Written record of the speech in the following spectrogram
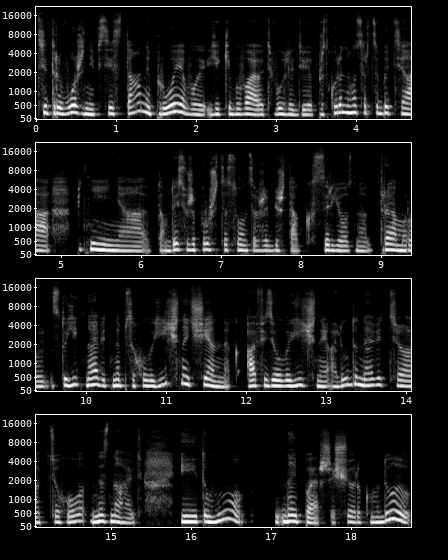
ці тривожні всі стани, прояви, які бувають в вигляді прискореного серцебиття, пітніння, там десь вже порушиться сонце, вже більш так серйозно, тремору, стоїть навіть не психологічний чинник, а фізіологічний, а люди навіть е, цього не знають. І тому Найперше, що я рекомендую,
